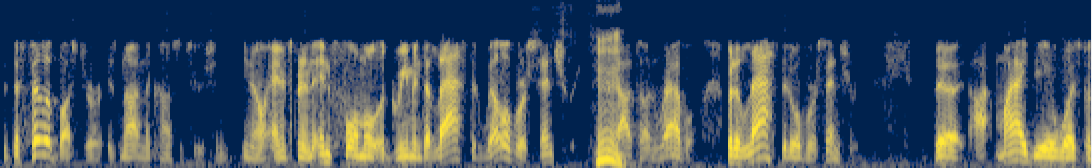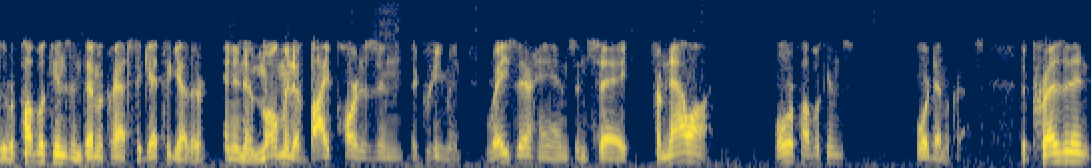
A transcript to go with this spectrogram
that the filibuster is not in the Constitution, you know, and it's been an informal agreement that lasted well over a century. It's about to unravel, but it lasted over a century. The, uh, my idea was for the Republicans and Democrats to get together and, in a moment of bipartisan agreement, raise their hands and say, from now on, four Republicans, four Democrats. The president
